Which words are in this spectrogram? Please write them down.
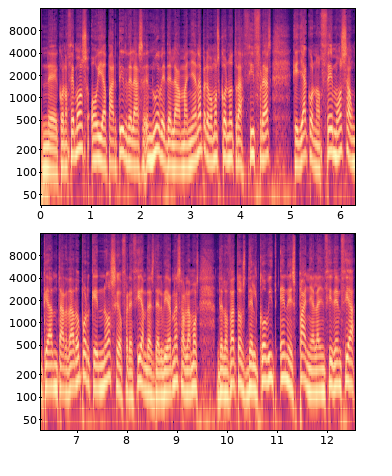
eh, conocemos hoy a partir de las 9 de la mañana, pero vamos con otras cifras que ya conocemos, aunque han tardado porque no se ofrecían desde el viernes. Hablamos de los datos del COVID en España. La incidencia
